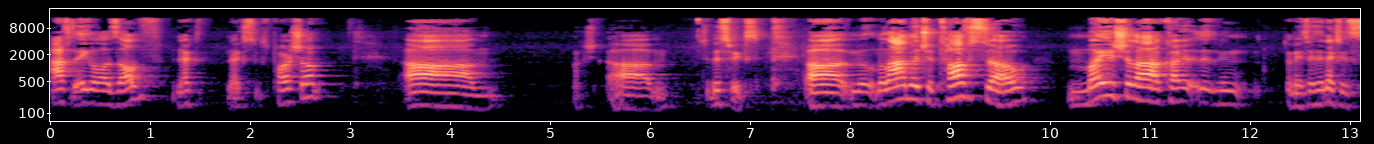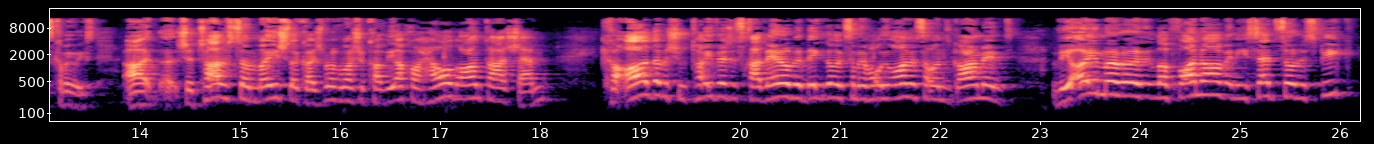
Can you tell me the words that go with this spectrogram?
after the Egel Azav, next, next week's Parsha, um, um, so this week's, uh, Melamish Atavsu, Moshe LaKadosh, I mean, say next week, it's coming weeks. Uh, Shetav so Maish Baruch Moshe Kaviyachol held on to Hashem. Ka'adam Shutayvish is Chavero Bebigdo, like somebody holding on to someone's garment. V'yoymer Lafanav, and he said, so to speak,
